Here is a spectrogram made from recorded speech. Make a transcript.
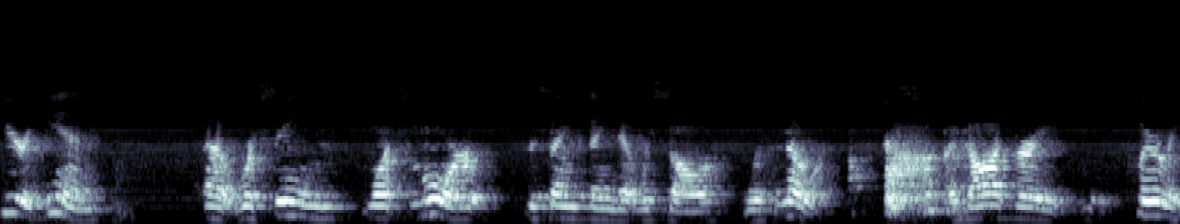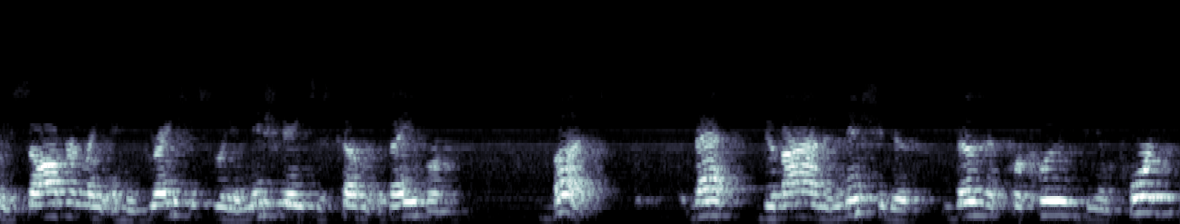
here again, uh, we're seeing once more the same thing that we saw with Noah. God very clearly, He sovereignly and He graciously initiates His covenant with Abram, but that divine initiative doesn't preclude the importance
